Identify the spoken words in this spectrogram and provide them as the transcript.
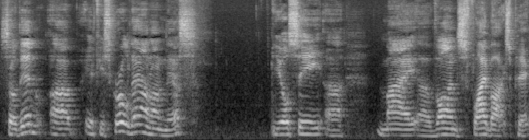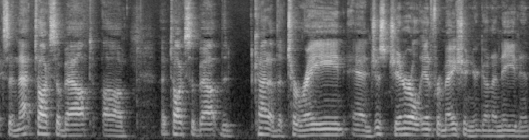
so then uh, if you scroll down on this, you'll see uh, my uh, Vaughn's Flybox picks, and that talks about uh, that talks about the kind of the terrain and just general information you're going to need. And,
